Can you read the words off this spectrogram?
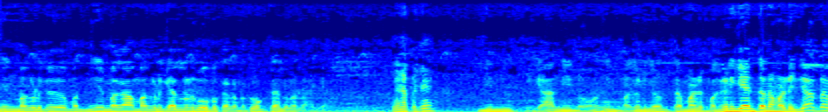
ನಿನ್ ಮಗಳಿಗೆ ಮತ್ತೆ ನಿನ್ ಮಗ ಮಗಳಿಗೆ ಎಲ್ಲರಿಗೂ ಹೋಗ್ಬೇಕಲ್ಲ ಮತ್ತೆ ಹೋಗ್ತಾ ಇಲ್ವಲ್ಲ ಹಾಗೆ? ಏನಪ್ಪಜಿ? ನೀನ್ ಈಗ ನೀನು ನಿನ್ ಮಗನಿಗೆ ಅಂತ ಮಾಡಿ ಮಗನಿಗೆ ಅಂತ ಮಾಡಿದ್ಯಾ ಅಥವಾ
